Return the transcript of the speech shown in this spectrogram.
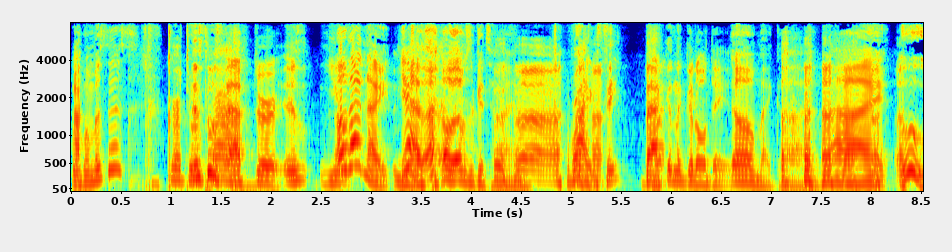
Wait, when was this? girl, This was fine. after is you Oh, that night. Yes. oh, that was a good time. right. See, back in the good old days. Oh my god! I ooh,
